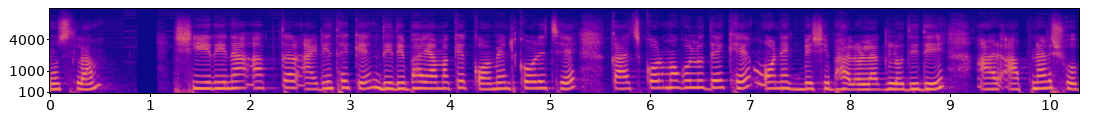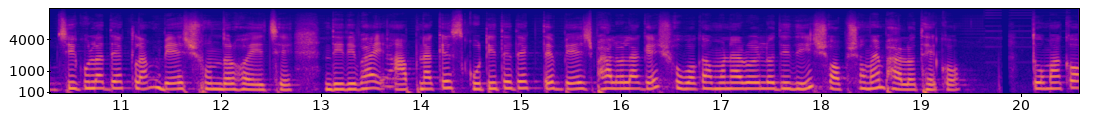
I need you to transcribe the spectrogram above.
মুছলাম। শিরিনা আক্তার আইডি থেকে দিদিভাই আমাকে কমেন্ট করেছে, কাজকর্মগুলো দেখে অনেক বেশি ভালো লাগল দিদি। আর আপনার সবজিগুলো দেখলাম বেশ সুন্দর হয়েছে। দিদিভাই, আপনাকে স্কুটিতে দেখতে বেশ ভালো লাগে। শুভকামনা রইল দিদি। সবসময় ভালো থেকো। তোমাকেও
